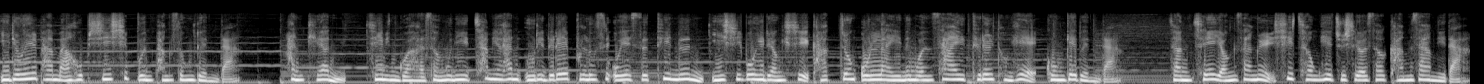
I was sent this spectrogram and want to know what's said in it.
일요일 밤 9시 10분 방송된다. 한편 지민과 하성운이 참여한 우리들의 블루스 OST는 25일 0시 각종 온라인 음원 사이트를 통해 공개된다. 전체 영상을 시청해 주셔서 감사합니다.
